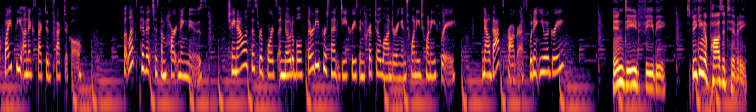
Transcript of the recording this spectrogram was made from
quite the unexpected spectacle. But let's pivot to some heartening news. Chainalysis reports a notable 30% decrease in crypto laundering in 2023. Now that's progress, wouldn't you agree? Indeed, Phoebe. Speaking of positivity,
